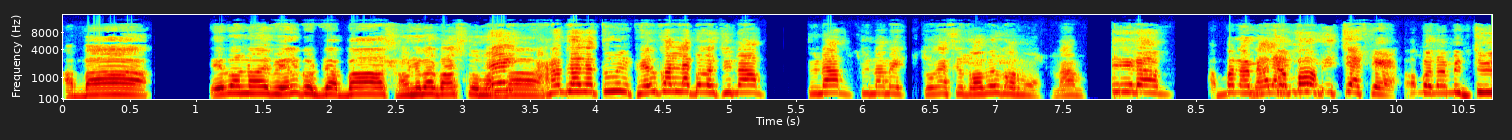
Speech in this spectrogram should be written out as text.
আব্বা! এবার নয় বেল করছি আব্বা। সামনেবার বাস করব আরাম দাদা তুই ফেল করলে বলে তুই নাম তুই নাম তুই নামে তোকে আজকে দমে কর্ম নাম। নাম? আব্বা নামে আব্বা। আব্বা তুই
